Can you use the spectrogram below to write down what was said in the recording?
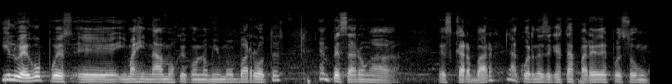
y luego pues eh, imaginamos que con los mismos barrotes empezaron a escarbar. Acuérdense que estas paredes pues son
